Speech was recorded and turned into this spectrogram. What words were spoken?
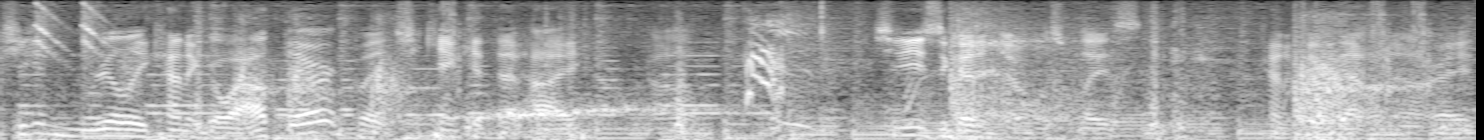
She can really kind of go out there, but she can't get that high. Um, she needs to go to Domo's place and kind of figure that one out, right?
